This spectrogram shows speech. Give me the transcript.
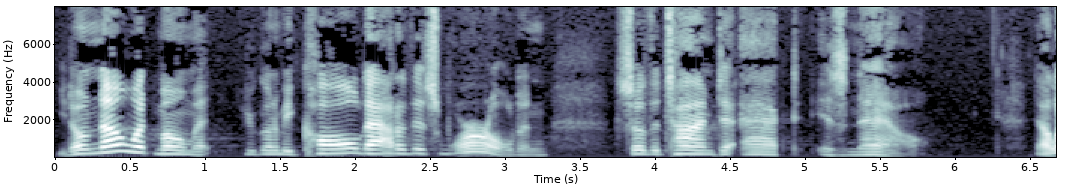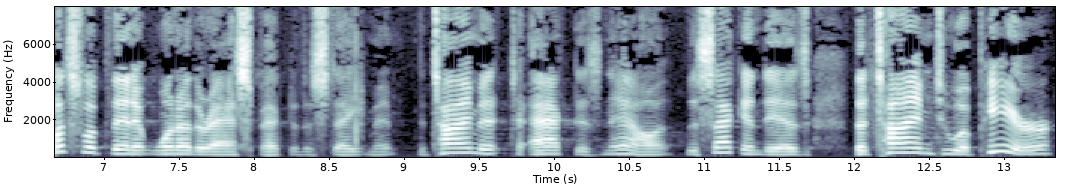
You don't know what moment you're going to be called out of this world and so the time to act is now. Now let's look then at one other aspect of the statement. The time to act is now. The second is the time to appear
